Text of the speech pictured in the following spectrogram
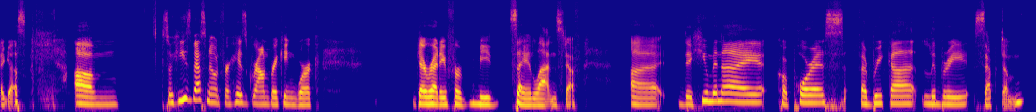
I guess. Um, so he's best known for his groundbreaking work. Get ready for me saying Latin stuff. Uh, De Humani Corporis Fabrica Libri Septum,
